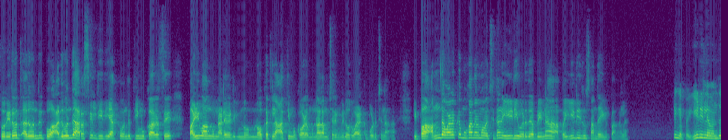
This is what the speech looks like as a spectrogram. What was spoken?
ஸோ இருபத்தி அது வந்து இப்போ அது வந்து அரசியல் ரீதியாக வந்து திமுக அரசு பழிவாங்கும் நடவடிக்கை நோ- அதிமுகவோட முன்னாள் அமைச்சர்கள் மீது ஒரு வழக்கு போடுச்சுன்னா இப்ப அந்த வழக்கு முகாந்திரமா வச்சுதான் இடி வருது அப்படின்னா அப்ப இடி சந்தேகிப்பாங்கல்ல? இல்லைங்க இப்போ இடியில் வந்து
